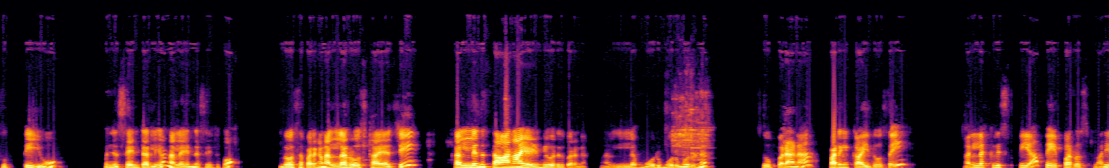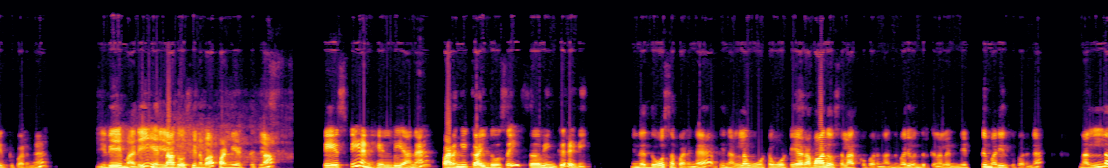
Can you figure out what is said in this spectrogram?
சுற்றியும் கொஞ்சம் சென்டர்லேயும் நல்லா எண்ணெய் சேர்த்துக்கும் தோசை பாருங்கள் நல்லா ரோஸ்ட் ஆயாச்சு. கல்லேருந்து தானாக எழும்பி வருது பாருங்கள் நல்லா மொறு மொறு மொறுன்னு சூப்பரான பரங்கிக்காய் தோசை. நல்ல கிறிஸ்பியாக பேப்பர் ரோஸ்ட் மாதிரி இருக்குது பாருங்கள் இதே மாதிரி எல்லா தோசையும் நம்ம பண்ணி எடுத்துக்கலாம். டேஸ்டி அண்ட் ஹெல்தியான பரங்கிக்காய் தோசை சர்விங்க்கு ரெடி இந்த தோசை பாருங்க. அப்படி நல்லா ஓட்ட ஓட்டையா ரவா தோசைலாம் இருக்கு பாருங்க. அந்த மாதிரி வந்திருக்கு. நல்லா நெட்டு மாதிரி இருக்கு பாருங்க. நல்லா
